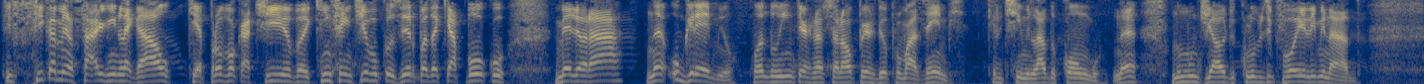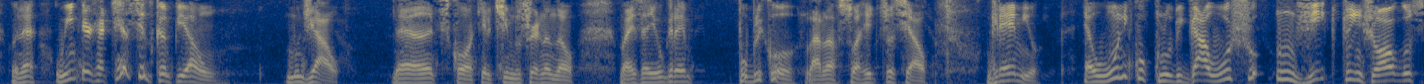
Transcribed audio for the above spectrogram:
fica a mensagem legal, que é provocativa, que incentiva o Cruzeiro para daqui a pouco melhorar. Né? O Grêmio, quando o Internacional perdeu para o Mazembe, aquele time lá do Congo, né? no Mundial de Clubes e foi eliminado. Né? O Inter já tinha sido campeão mundial, né? antes com aquele time do Fernandão. Mas aí o Grêmio publicou lá na sua rede social. Grêmio é o único clube gaúcho invicto em jogos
